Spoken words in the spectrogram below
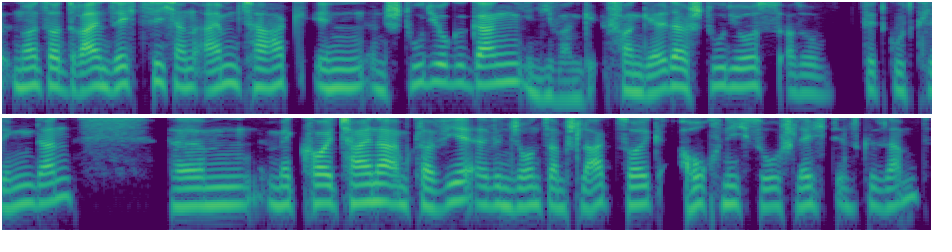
1963 an einem Tag in ein Studio gegangen, in die Van Gelder Studios, also wird gut klingen dann. Ähm, McCoy Tyner am Klavier, Elvin Jones am Schlagzeug, auch nicht so schlecht insgesamt.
